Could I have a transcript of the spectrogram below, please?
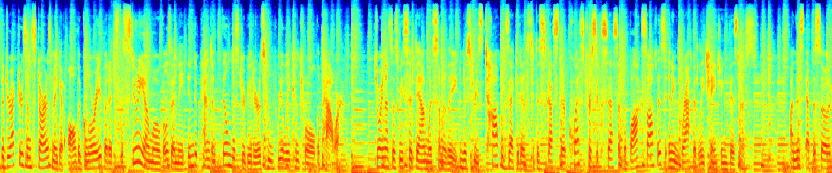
The directors and stars may get all the glory, but it's the studio moguls and the independent film distributors who really control the power. Join us as we sit down with some of the industry's top executives to discuss their quest for success at the box office in a rapidly changing business. On this episode,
